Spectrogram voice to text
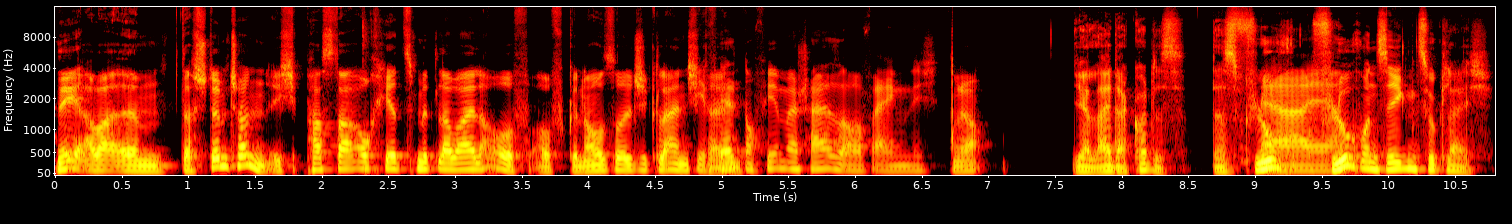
nee, aber ähm, das stimmt schon. Ich passe da auch jetzt mittlerweile auf, auf genau solche Kleinigkeiten. fällt noch viel mehr Scheiße auf eigentlich. Ja. Ja, leider Gottes. Das ist Fluch, Ja, ja. Fluch und Segen zugleich.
